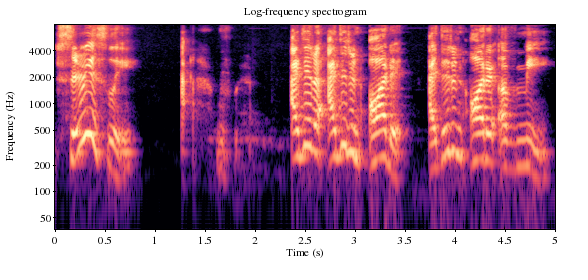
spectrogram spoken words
seriously. I did a, I did an audit. I did an audit of me.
